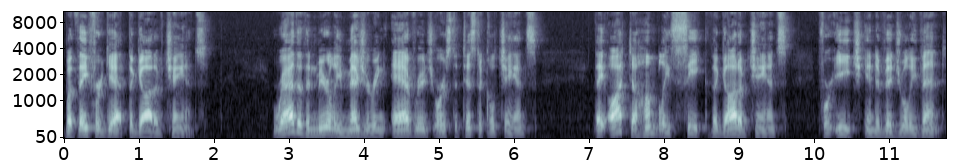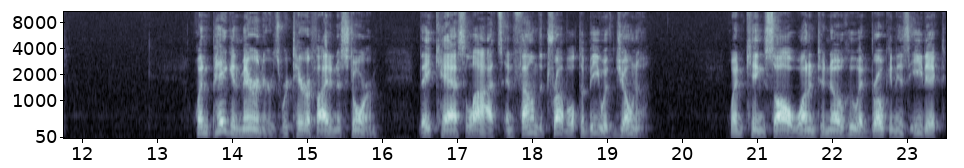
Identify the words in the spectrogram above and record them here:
But they forget the God of chance. Rather than merely measuring average or statistical chance, they ought to humbly seek the God of chance for each individual event. When pagan mariners were terrified in a storm, they cast lots and found the trouble to be with Jonah. When King Saul wanted to know who had broken his edict,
